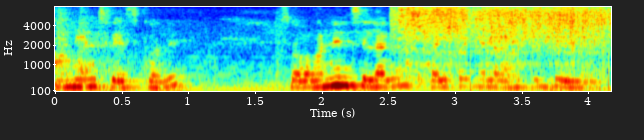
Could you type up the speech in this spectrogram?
ఆనియన్స్ వేసుకోవాలి. సో ఆనియన్స్ ఇలాగా పై పైన ఇలా అనుకుంటూ వేయాలి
